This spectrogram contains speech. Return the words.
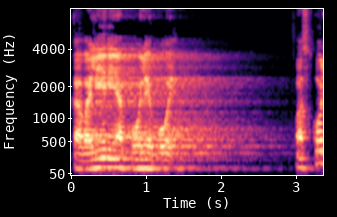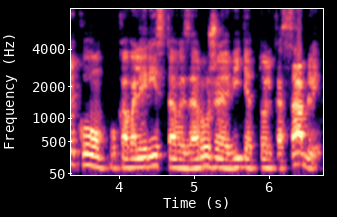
Кавалерия поле боя. Поскольку у кавалеристов из оружия видят только сабли,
